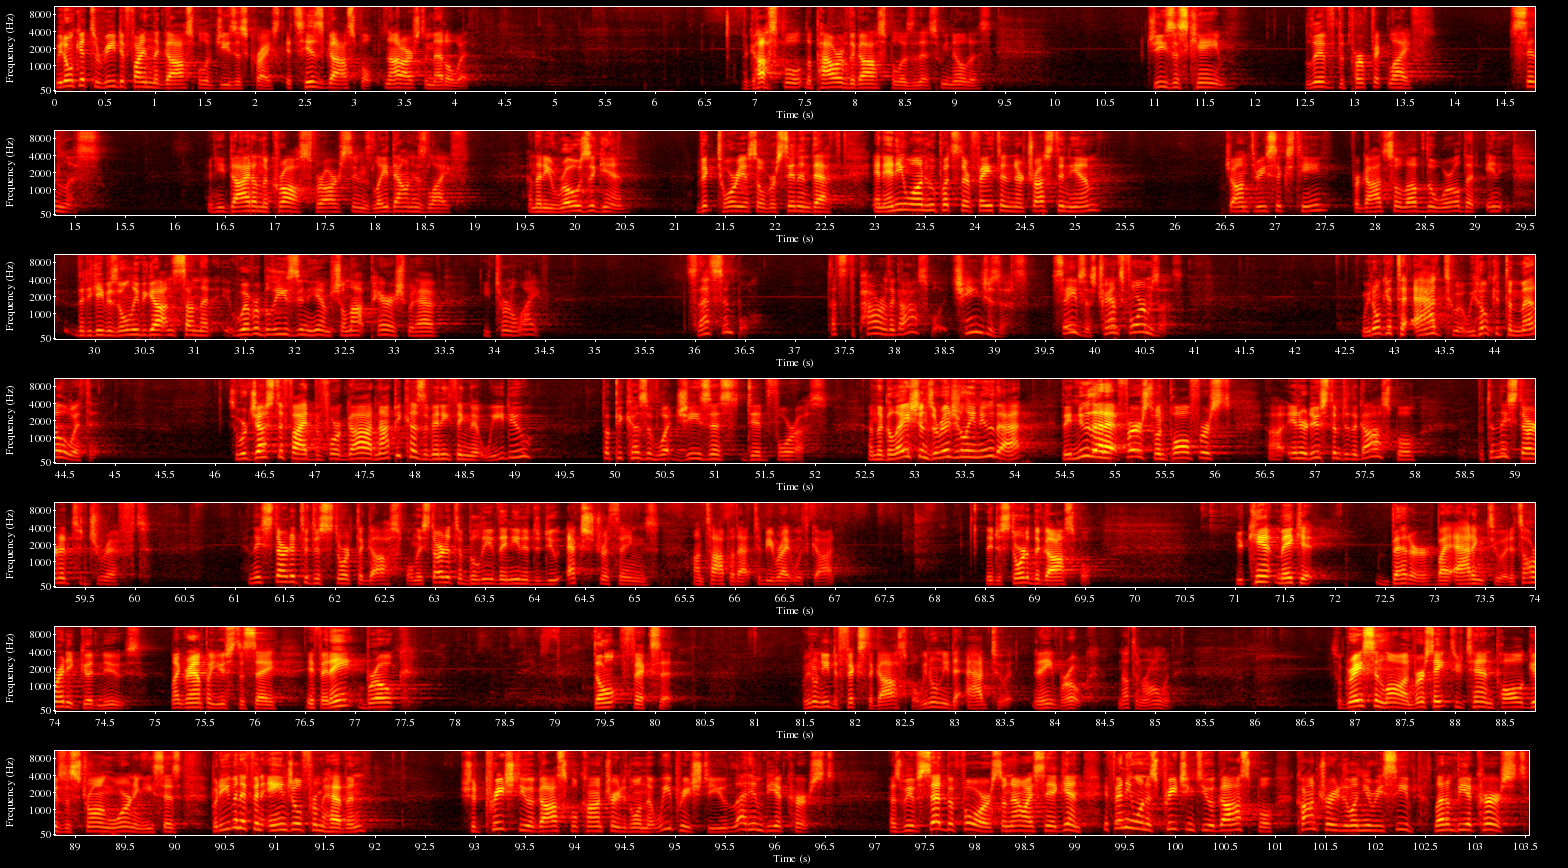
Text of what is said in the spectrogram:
We don't get to redefine the gospel of Jesus Christ. It's his gospel, it's not ours to meddle with. The gospel, the power of the gospel is this. We know this. Jesus came, lived the perfect life, sinless. And he died on the cross for our sins, laid down his life. And then he rose again, victorious over sin and death. And anyone who puts their faith and their trust in him, John 3:16, for God so loved the world that, in, that he gave his only begotten son that whoever believes in him shall not perish but have eternal life. It's that simple. That's the power of the gospel. It changes us, saves us, transforms us. We don't get to add to it, we don't get to meddle with it. So we're justified before God not because of anything that we do, but because of what Jesus did for us. And the Galatians originally knew that. They knew that at first when Paul first uh, introduced them to the gospel, but then they started to drift. And they started to distort the gospel. And they started to believe they needed to do extra things on top of that to be right with God. They distorted the gospel. You can't make it better by adding to it. It's already good news. My grandpa used to say, if it ain't broke, don't fix it. We don't need to fix the gospel. We don't need to add to it. It ain't broke. Nothing wrong with it. So, grace and law, in verse 8 through 10, Paul gives a strong warning. He says, But even if an angel from heaven should preach to you a gospel contrary to the one that we preach to you, let him be accursed. As we have said before, so now I say again if anyone is preaching to you a gospel contrary to the one you received, let him be accursed.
